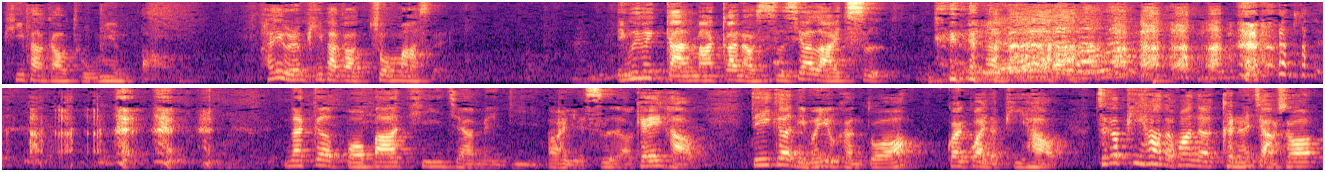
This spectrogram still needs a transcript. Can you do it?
枇杷膏涂面包，还有人枇杷膏做 mask，、因为会干嘛，干了撕下来吃。那个波巴 T 加美迪啊，也是 OK 好。第一个，你们有很多怪怪的癖好。这个癖好的话呢，可能讲说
